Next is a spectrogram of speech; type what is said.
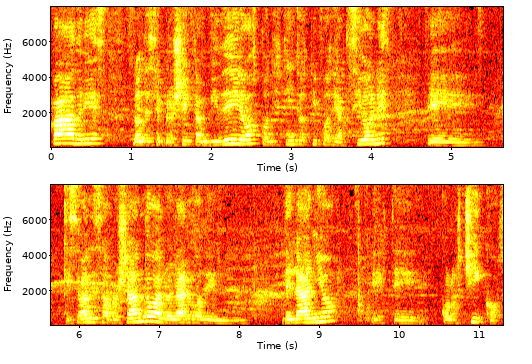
padres, donde se proyectan videos con distintos tipos de acciones eh, que se van desarrollando a lo largo del, año este, con los chicos.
